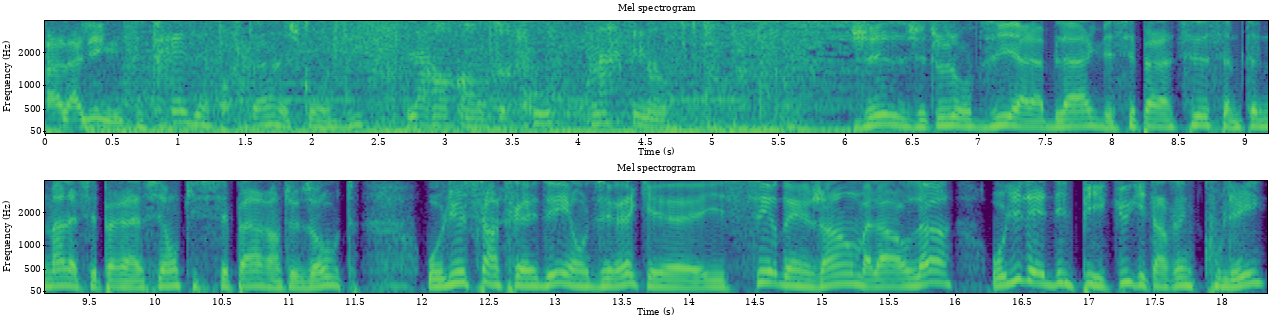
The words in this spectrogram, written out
à la ligne. C'est très important, ce qu'on dit. La rencontre pro martineau Gilles, j'ai toujours dit à la blague, les séparatistes aiment tellement la séparation qu'ils se séparent entre eux autres. Au lieu de s'entraider, on dirait qu'ils se tirent d'un jambe. Alors là, au lieu d'aider le PQ qui est en train de couler,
